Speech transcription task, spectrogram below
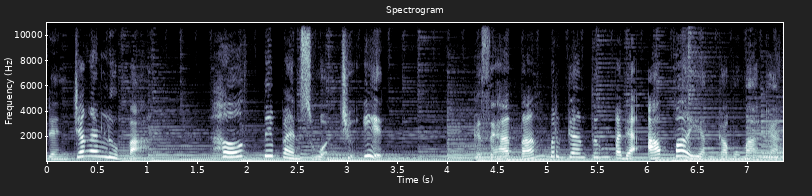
Dan jangan lupa, health depends what you eat. Kesehatan bergantung pada apa yang kamu makan.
